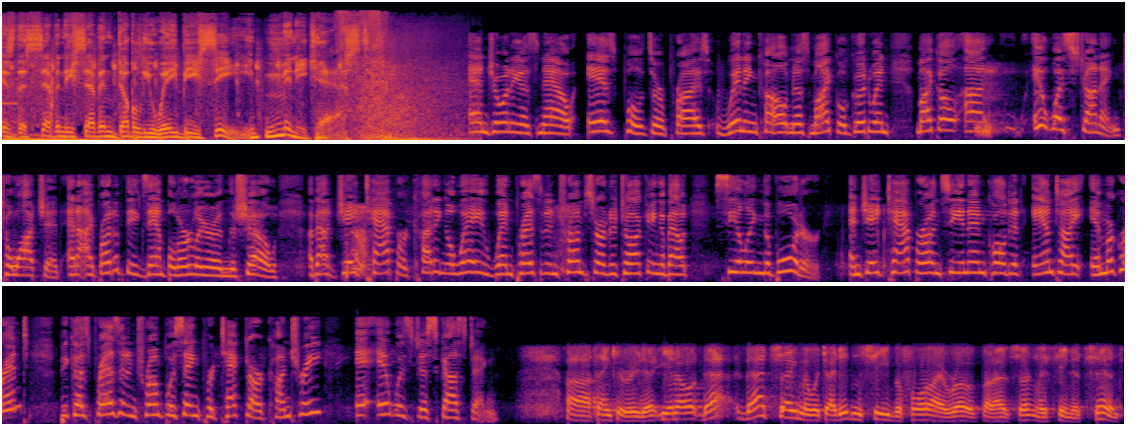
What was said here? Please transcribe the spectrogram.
is the 77 WABC minicast. And joining us now is Pulitzer Prize winning columnist Michael Goodwin. Michael, uh, it was stunning to watch it. And I brought up the example earlier in the show about Jake Tapper cutting away when President Trump started talking about sealing the border. And Jake Tapper on CNN called it anti-immigrant because President Trump was saying protect our country. It, it was disgusting. Uh, thank you, Rita. You know that that segment, which I didn't see before I wrote, but I've certainly seen it since.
